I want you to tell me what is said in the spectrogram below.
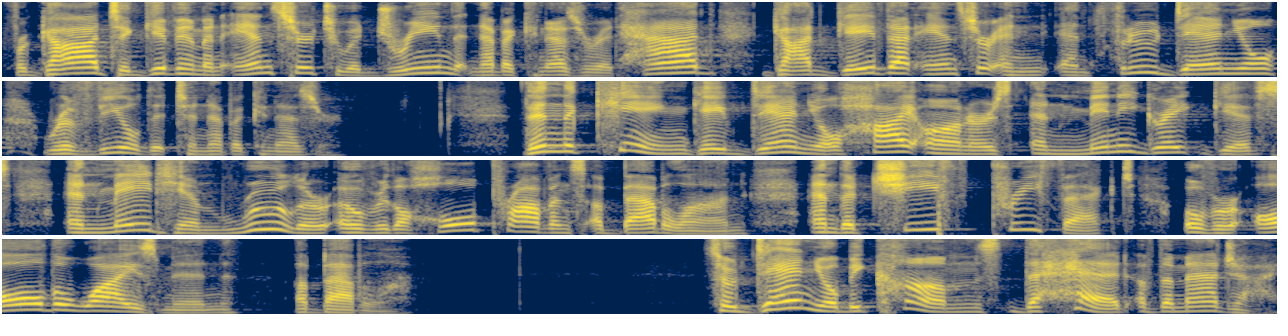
for God to give him an answer to a dream that Nebuchadnezzar had had. God gave that answer and, and through Daniel revealed it to Nebuchadnezzar. Then the king gave Daniel high honors and many great gifts and made him ruler over the whole province of Babylon and the chief prefect over all the wise men of Babylon. So Daniel becomes the head of the Magi.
